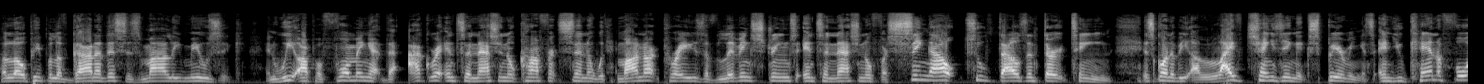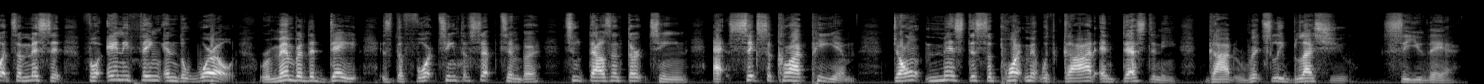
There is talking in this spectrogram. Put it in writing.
Hello, people of Ghana. This is Mali Music, and we are performing at the Accra International Conference Center with Monarch Praise of Living Streams International for Sing Out 2013. It's going to be a life changing experience, and you can't afford to miss it for anything in the world. Remember, the date is the 14th of September 2013 at 6 o'clock p.m. Don't miss this appointment with God and destiny. God richly bless you. See you there.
